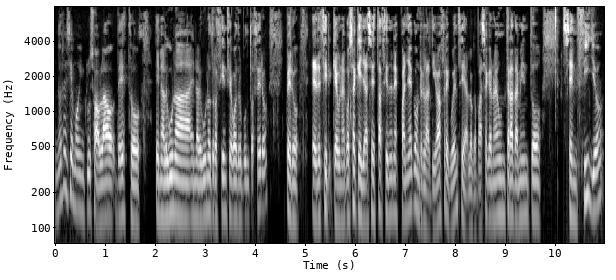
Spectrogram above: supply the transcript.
no sé si hemos incluso hablado de esto en alguna, en algún otro Ciencia 4.0, pero es decir, que es una cosa que ya se está haciendo en España con relativa frecuencia. Lo que pasa es que no es un tratamiento sencillo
